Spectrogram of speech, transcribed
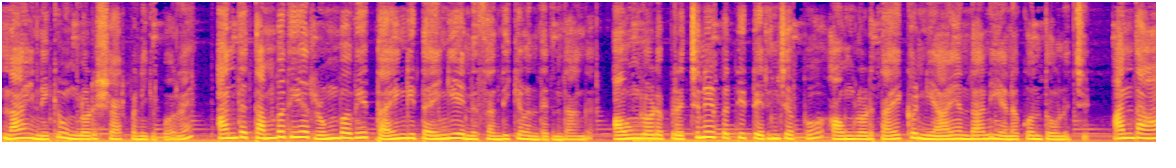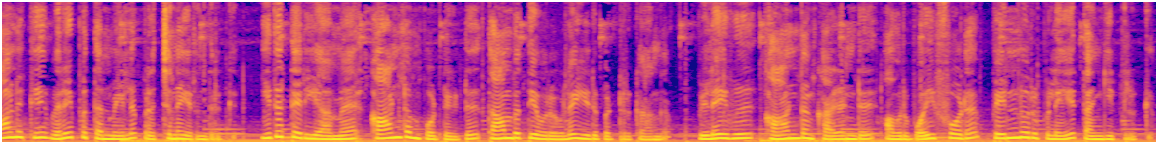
நான் இன்னைக்கு உங்களோட ஷேர் பண்ணிக்க போறேன். அந்த தம்பதியர் ரொம்பவே தயங்கி தயங்கி என்னை சந்திக்க வந்திருந்தாங்க. அவங்களோட பிரச்சனையை பத்தி தெரிஞ்சப்போ அவங்களோட தயக்கம் நியாயம்தான்னு எனக்கும் தோணுச்சு. அந்த ஆணுக்கு விரைப்புத்தன்மையில பிரச்சனை இருந்திருக்கு. இது தெரியாம காண்டம் போட்டுக்கிட்டு தாம்பத்திய உறவுல ஈடுபட்டிருக்காங்க. விளைவு காண்டம் கழண்டு அவர் ஒய்ஃபோட பெண்ணுறுப்புலயே தங்கிட்டு இருக்கு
